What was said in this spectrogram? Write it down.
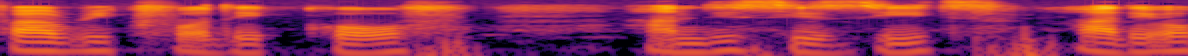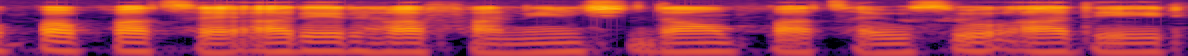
fabric for the cuff. And this is it. At the upper part i added half an inch. Down part i also added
